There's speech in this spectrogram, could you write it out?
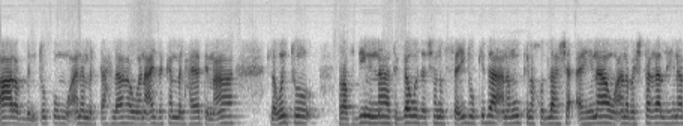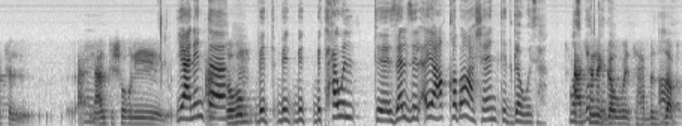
أعرف بنتكم وأنا مرتاح لها وأنا عايز أكمل حياتي معاها. لو أنتوا رافضين إنها تتجوز عشان الصعيد وكده أنا ممكن آخد لها شقة هنا وأنا بشتغل هنا في ال... نقلت شغلي يعني أنت بت بت بت بتحاول تزلزل أي عقبة عشان تتجوزها. عشان كده؟ اتجوزها بالظبط.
